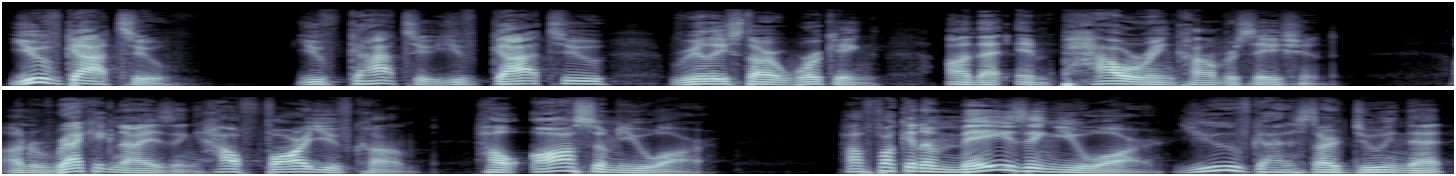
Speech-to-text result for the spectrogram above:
You've got to. You've got to. You've got to really start working on that empowering conversation, on recognizing how far you've come, how awesome you are, how fucking amazing you are. You've got to start doing that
